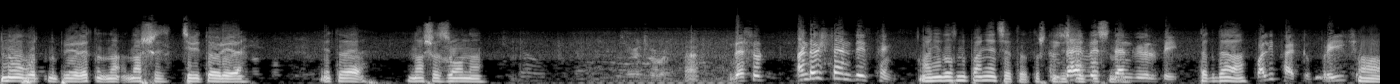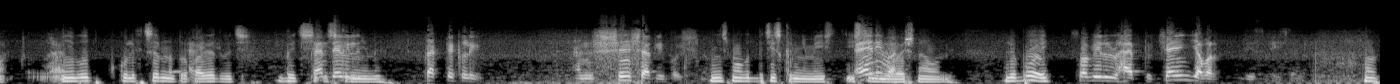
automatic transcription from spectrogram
Ну вот, например, это на- наша территория, это наша зона. They should understand these things. Они должны понять это, то, что And здесь написано. we will be Тогда qualified to preach а, они будут квалифицированно проповедовать, быть Then they will- искренними. practically and sincerely Vaishnava. Они смогут быть искренними, ис- истинными Anyone. вайшнавами. Любой So we will have to change our this vision.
